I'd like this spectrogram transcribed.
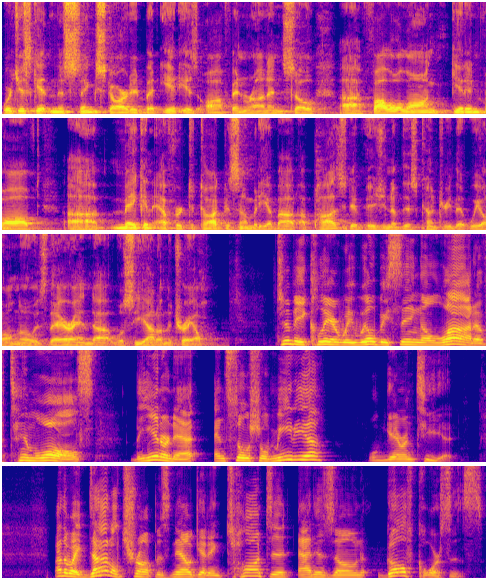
We're just getting this thing started, but it is off and running. So uh, follow along, get involved, uh, make an effort to talk to somebody about a positive vision of this country that we all know is there, and uh, we'll see you out on the trail. To be clear, we will be seeing a lot of Tim Walz. The internet and social media will guarantee it. By the way, Donald Trump is now getting taunted at his own golf courses.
